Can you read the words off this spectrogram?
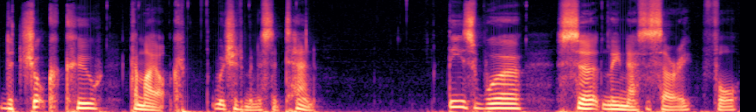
the Chukku Kamayok, which administered 10. These were certainly necessary for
